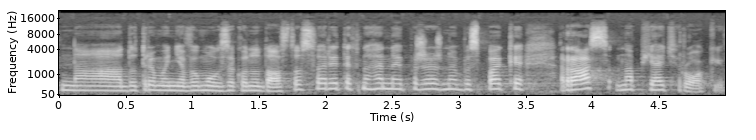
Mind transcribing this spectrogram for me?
на дотримання вимог законодавства в сфері техногенної пожежної безпеки раз на 5 років.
